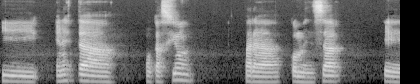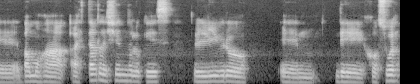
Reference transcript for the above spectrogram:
Y en esta ocasión, para comenzar, eh, vamos a, estar leyendo lo que es el libro em, de Josué.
